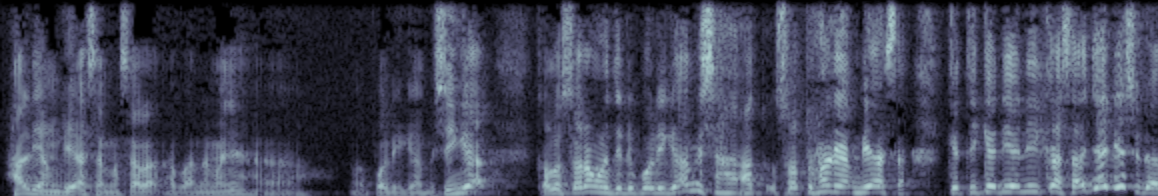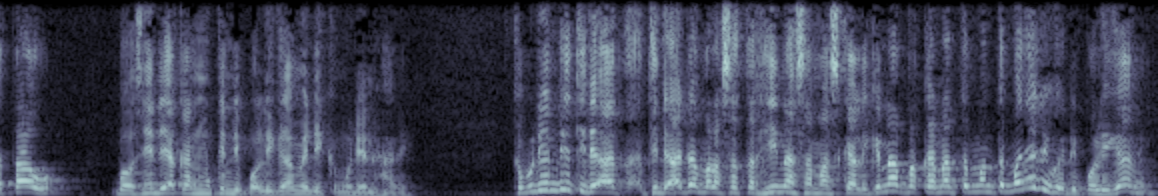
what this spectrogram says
hal yang biasa masalah apa namanya uh, poligami. Sehingga kalau seorang wanita di poligami suatu hal yang biasa. Ketika dia nikah saja dia sudah tahu bahwasanya dia akan mungkin dipoligami di kemudian hari. Kemudian dia tidak tidak ada merasa terhina sama sekali. Kenapa? Karena teman-temannya juga dipoligami.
